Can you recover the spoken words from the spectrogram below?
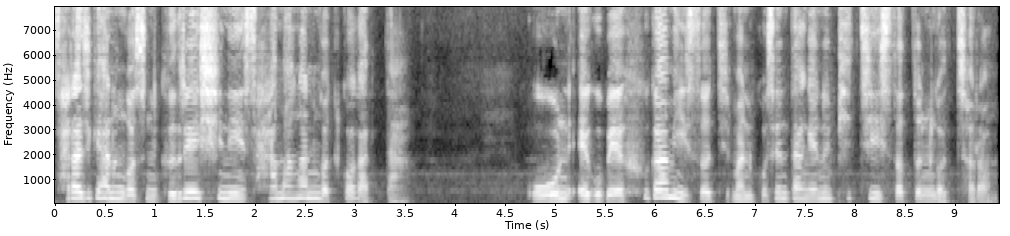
사라지게 하는 것은 그들의 신이 사망한 것과 같다. 온 애굽에 흑암이 있었지만 고센 땅에는 빛이 있었던 것처럼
